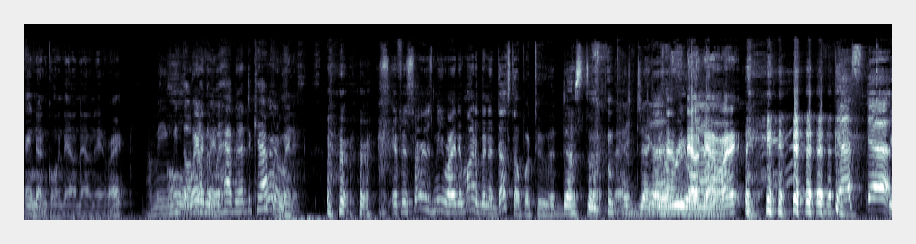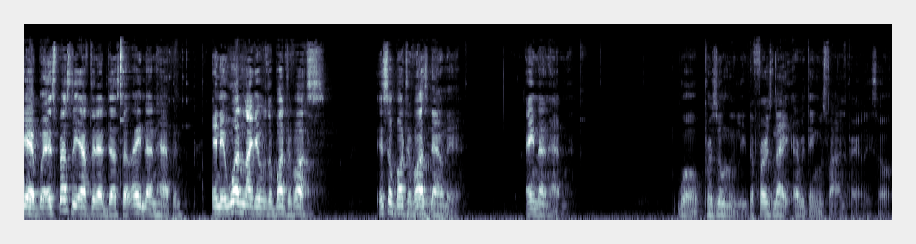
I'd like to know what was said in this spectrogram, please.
ain't nothing going down down there, right? I mean, Oh, we thought wait a nothing would minute. happen at the Capitol. Wait Capitol. a minute. If it serves me right, it might have been a dust up or two. Dust up. That's Jack Dust Del up. Rio. Down Yeah. there, right? Dust up. Yeah, but especially after that dust up, ain't nothing happened. And it wasn't like it was a bunch of us. It's a bunch of us down there. Ain't nothing happening. Well, presumably. The first night, everything was fine, apparently. So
